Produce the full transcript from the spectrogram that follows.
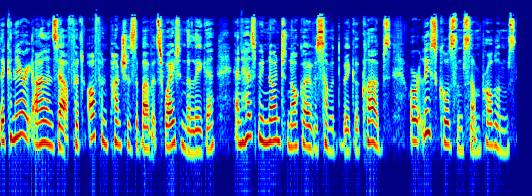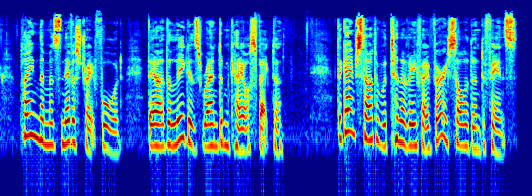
The Canary Islands outfit often punches above its weight in the Liga and has been known to knock over some of the bigger clubs, or at least cause them some problems. Playing them is never straightforward. They are the Liga's random chaos factor. The game started with Tenerife very solid in defence,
